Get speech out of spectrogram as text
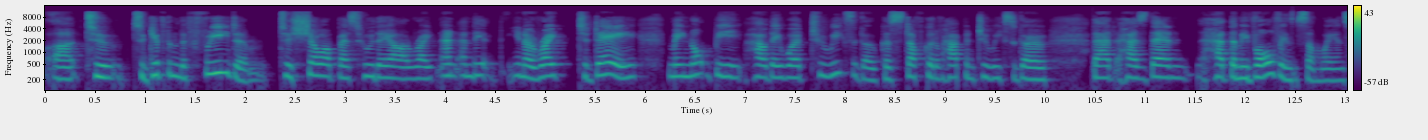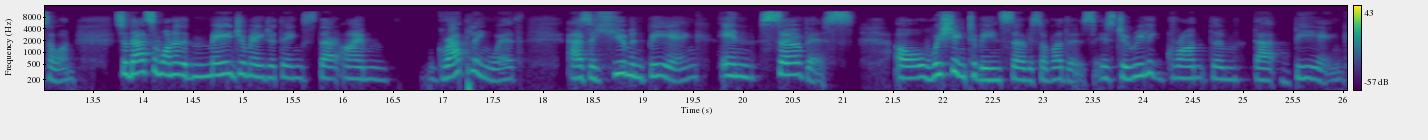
uh, to to give them the freedom to show up as who they are right and and the you know right today may not be how they were two weeks ago because stuff could have happened two weeks ago that has then had them evolve in some way and so on. So that's one of the major major things that i'm grappling with as a human being in service or wishing to be in service of others is to really grant them that being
